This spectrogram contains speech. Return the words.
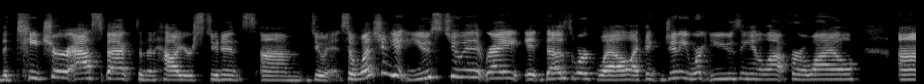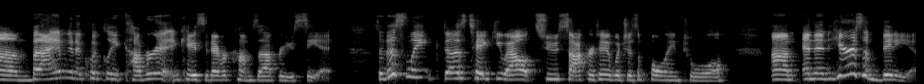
the teacher aspect and then how your students um, do it. So once you get used to it, right, it does work well. I think Jenny, weren't you using it a lot for a while? Um, but I am going to quickly cover it in case it ever comes up or you see it. So this link does take you out to Socrative, which is a polling tool. Um, and then here's a video.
